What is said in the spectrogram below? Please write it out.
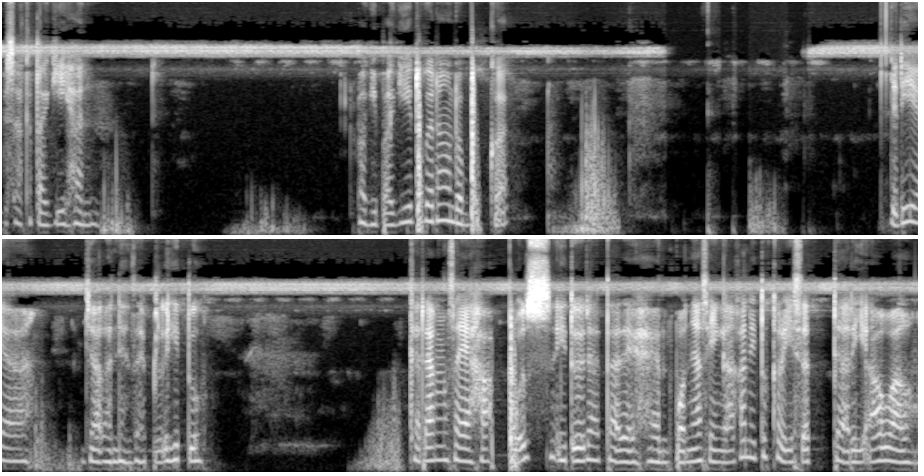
Bisa ketagihan. Pagi-pagi itu kadang udah buka. Jadi ya jalan yang saya pilih itu. Kadang saya hapus itu data dari handphonenya sehingga kan itu kriset dari awal.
